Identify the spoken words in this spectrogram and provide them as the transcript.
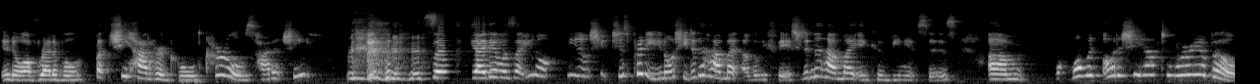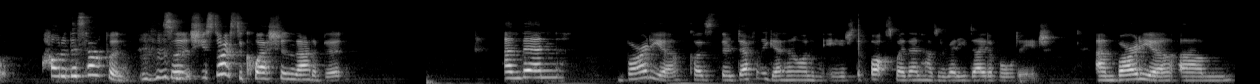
you know, of Redival, but she had her gold curls, hadn't she? so the idea was that you know, you know, she, she's pretty. You know, she didn't have my ugly face. She didn't have my inconveniences. Um, what, would, what does she have to worry about? How did this happen? so she starts to question that a bit, and then Bardia, because they're definitely getting on in age, the fox by then has already died of old age. And Bardia, um,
